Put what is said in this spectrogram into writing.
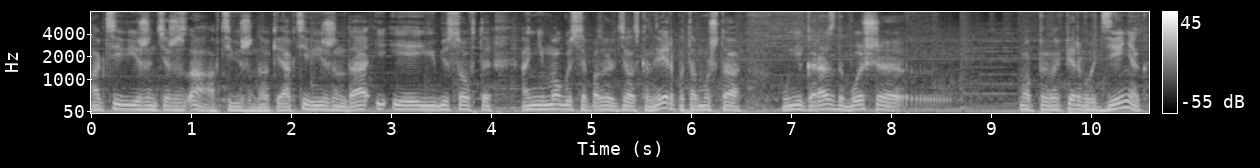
Activision, те же... А, Activision, да, окей, Activision, да, и EA, Ubisoft, они могут себе позволить делать конвейер, потому что у них гораздо больше, э, во-первых, денег,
